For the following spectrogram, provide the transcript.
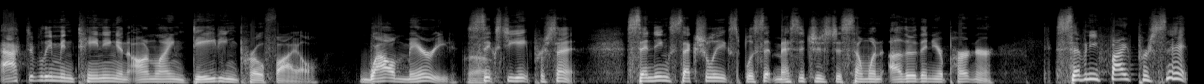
Actively maintaining an online dating profile while married, ah. 68%. Sending sexually explicit messages to someone other than your partner, 75%.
